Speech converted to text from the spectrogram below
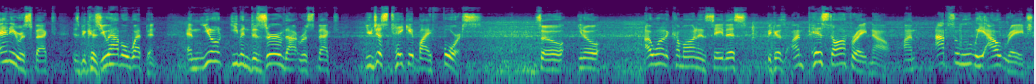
any respect is because you have a weapon. And you don't even deserve that respect. You just take it by force. So, you know, I wanted to come on and say this because I'm pissed off right now. I'm absolutely outraged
